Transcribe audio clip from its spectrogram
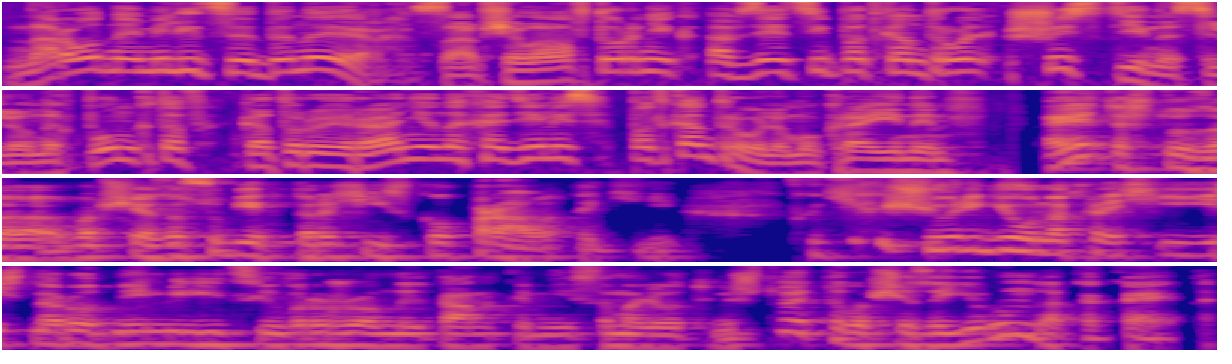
Народная милиция ДНР сообщила во вторник о взятии под контроль шести населенных пунктов, которые ранее находились под контролем Украины. А это что за вообще за субъекты российского права такие? В каких еще регионах России есть народные милиции, вооруженные танками и самолетами? Что это вообще за ерунда какая-то?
